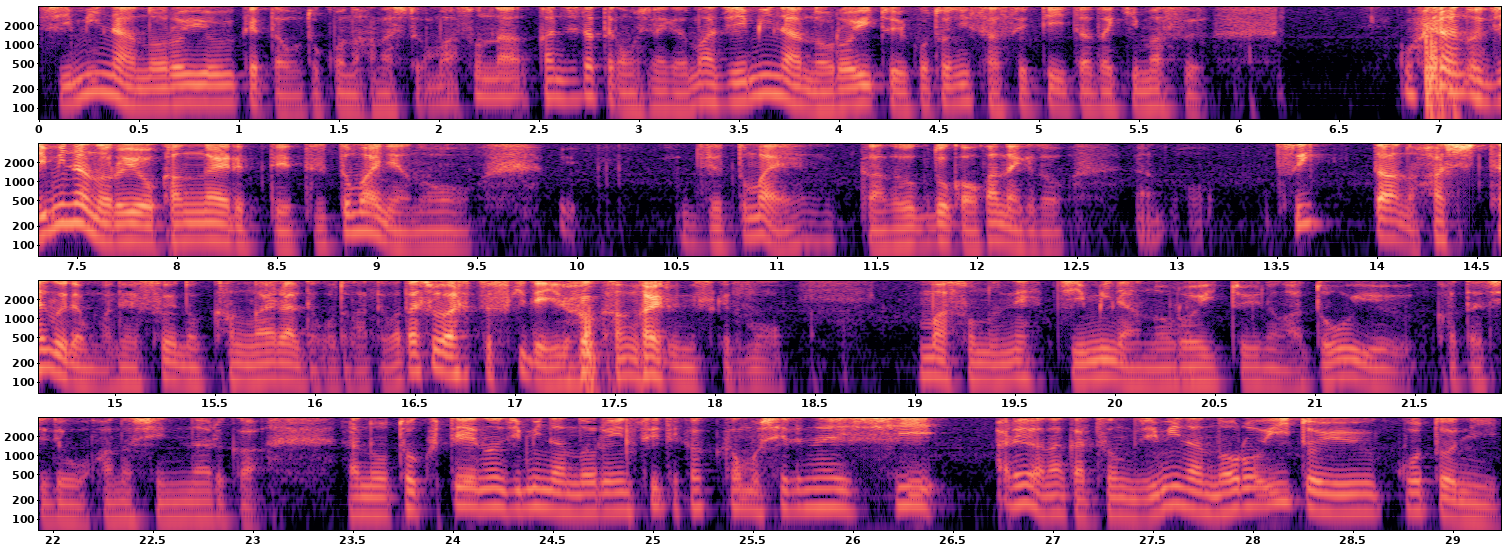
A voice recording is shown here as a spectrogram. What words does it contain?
地味な呪いを受けた男の話とか、まあそんな感じだったかもしれないけど、まあ地味な呪いということにさせていただきます。これあの地味な呪いを考えるってずっと前にあの、ずっと前かどうかわかんないけど、あの、ツイッターのハッシュタグでもね、そういうの考えられたことがあって、私は割と好きでいろいろ考えるんですけども、まあそのね地味な呪いというのがどういう形でお話になるかあの特定の地味な呪いについて書くかもしれないしあるいはなんかその地味な呪いということに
